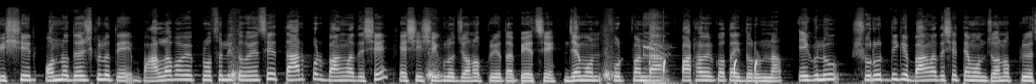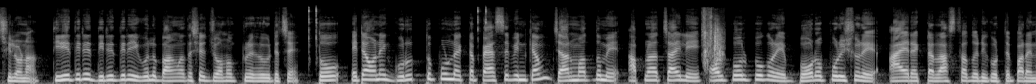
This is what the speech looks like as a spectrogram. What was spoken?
বিশ্বের অন্য দেশগুলোতে ভালোভাবে প্রচলিত হয়েছে। তারপর বাংলাদেশে এসে সেগুলো জনপ্রিয়তা পেয়েছে। যেমন ফুডপান্ডা পাঠাওয়ের কথাই ধরুন না। এগুলো শুরুর দিকে বাংলাদেশে তেমন জনপ্রিয় ছিল না। ধীরে ধীরে ধীরে ধীরে এগুলো বাংলাদেশে জনপ্রিয় হয়ে উঠেছে। তো এটা অনেক গুরুত্বপূর্ণ একটা প্যাসিভ ইনকাম যার মাধ্যমে আপনারা চাইলে অল্প অল্প করে বড় পরিসরে আয়ের একটা রাস্তা তৈরি করতে পারেন।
